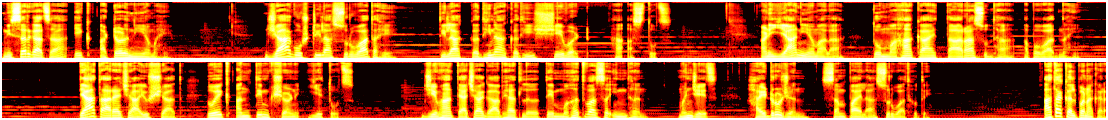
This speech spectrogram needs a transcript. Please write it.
निसर्गाचा एक अटळ नियम आहे. ज्या गोष्टीला सुरुवात आहे तिला कधी ना कधी शेवट हा असतोच. आणि या नियमाला तो महाकाय तारासुद्धा अपवाद नाही. त्या ताऱ्याच्या आयुष्यात तो एक अंतिम क्षण येतोच. जेव्हा त्याच्या गाभ्यातलं ते महत्वाचं इंधन म्हणजेच हायड्रोजन संपायला सुरुवात होते. आता कल्पना करा.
